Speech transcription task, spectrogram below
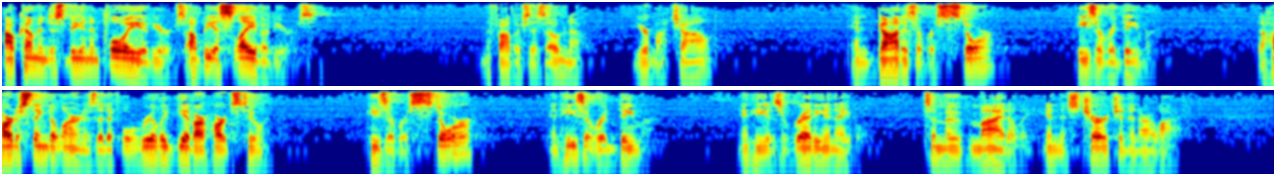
I'll come and just be an employee of yours. I'll be a slave of yours. And the father says, Oh no, you're my child. And God is a restorer, He's a redeemer. The hardest thing to learn is that if we'll really give our hearts to Him, He's a restorer and He's a redeemer. And He is ready and able to move mightily in this church and in our life.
